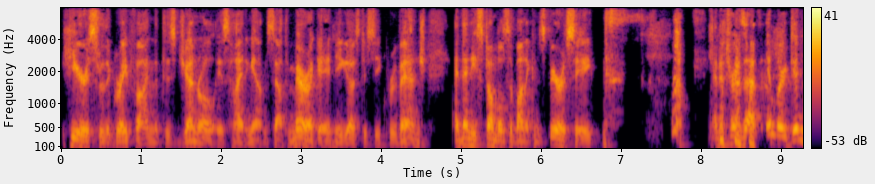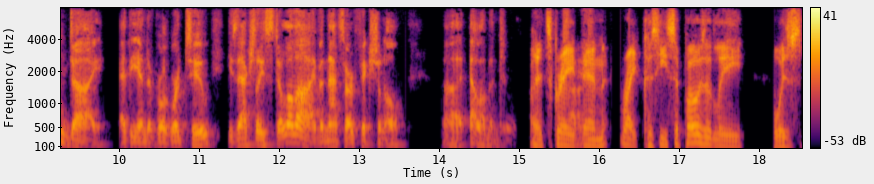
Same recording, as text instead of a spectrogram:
hears through the grapevine that this general is hiding out in South America and he goes to seek revenge. And then he stumbles upon a conspiracy. and it turns out Hitler didn't die at the end of World War II. He's actually still alive. And that's our fictional uh, element. It's great. Uh, and right. Cause he supposedly was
